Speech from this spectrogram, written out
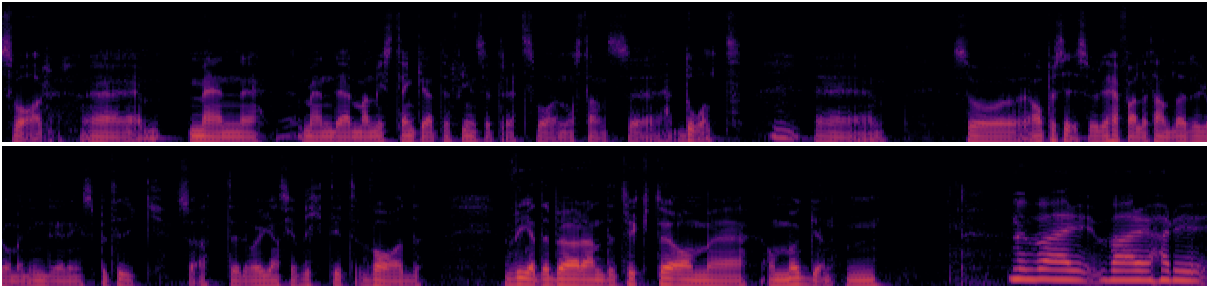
svar. Eh, men, men där man misstänker att det finns ett rätt svar någonstans eh, dolt. Mm. Eh, så ja precis, och i det här fallet handlade det om en inredningsbutik. Så att det var ju ganska viktigt vad vederbörande tyckte om, om muggen. Mm. Men var, var har du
